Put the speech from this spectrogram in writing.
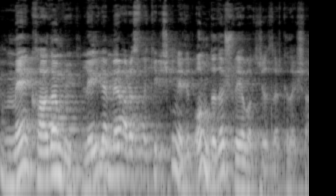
M K'dan büyük. L ile M arasındaki ilişki nedir? Onu da da şuraya bakacağız arkadaşlar.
